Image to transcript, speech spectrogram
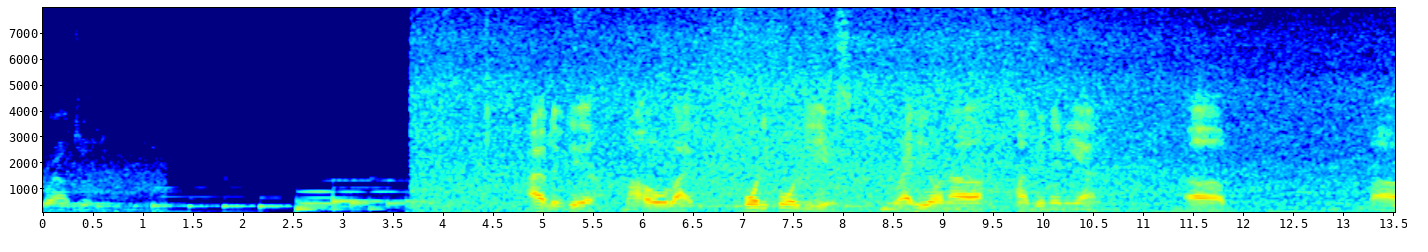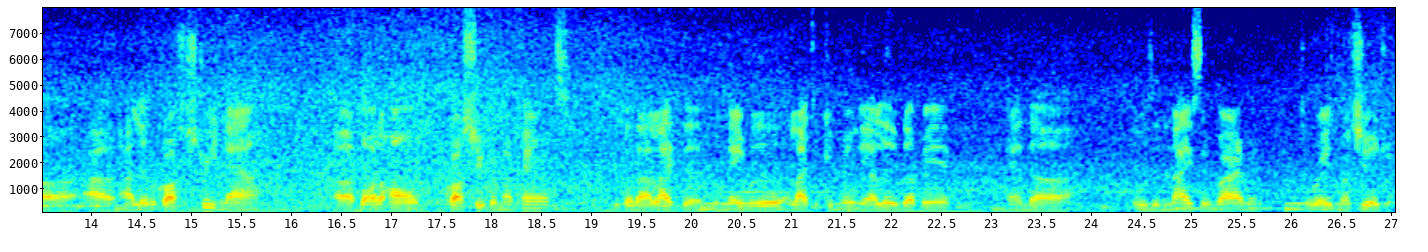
Brown Jr. I've lived here my whole life, 44 years, right here on uh, 100 in Indiana. Uh, uh, I, I, live across the street now. Uh, bought a home across the street from my parents because I liked the, the neighborhood, I like the community I lived up in, and uh, it was a nice environment to raise my children,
